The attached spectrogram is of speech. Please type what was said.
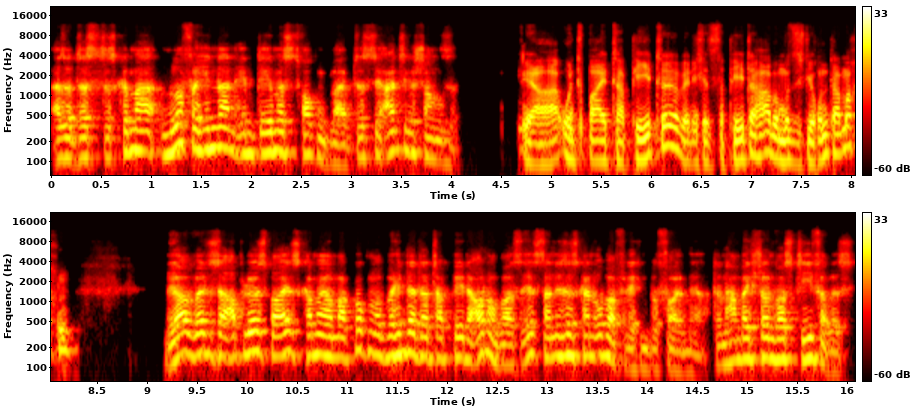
Also das, das können wir nur verhindern, indem es trocken bleibt. Das ist die einzige Chance. Ja, und bei Tapete, wenn ich jetzt Tapete habe, muss ich die runter machen? Ja, wenn es da ablösbar ist, kann man ja mal gucken, ob hinter der Tapete auch noch was ist. Dann ist es kein Oberflächenbefall mehr. Dann haben wir schon was Tieferes.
